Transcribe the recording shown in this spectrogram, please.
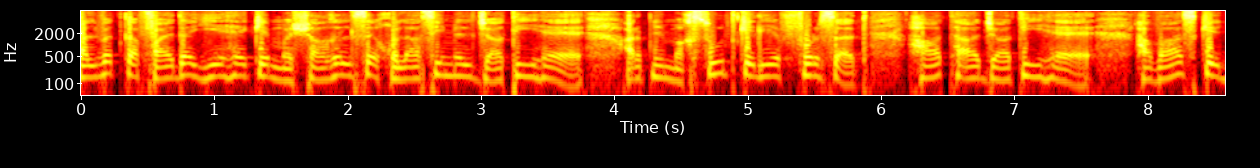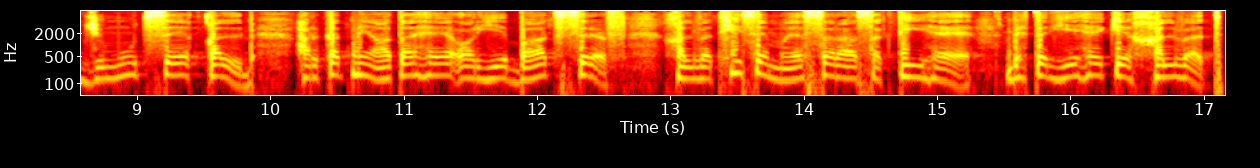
خلوت کا فائدہ یہ ہے کہ مشاغل سے خلاصی مل جاتی ہے اور اپنے مقصود کے لیے فرصت ہاتھ آ جاتی ہے۔ حواس کے جمود سے قلب حرکت میں آتا ہے اور یہ بات صرف خلوت ہی سے میسر آ سکتی ہے۔ بہتر یہ ہے کہ خلوت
